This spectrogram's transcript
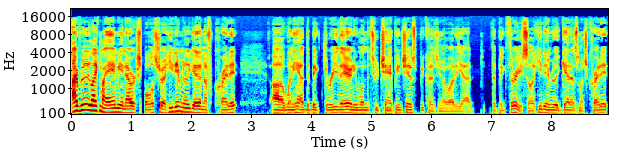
I really like Miami and Erik Spoelstra. He didn't really get enough credit uh, when he had the big three there and he won the two championships because you know what he had the big three, so like he didn't really get as much credit.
